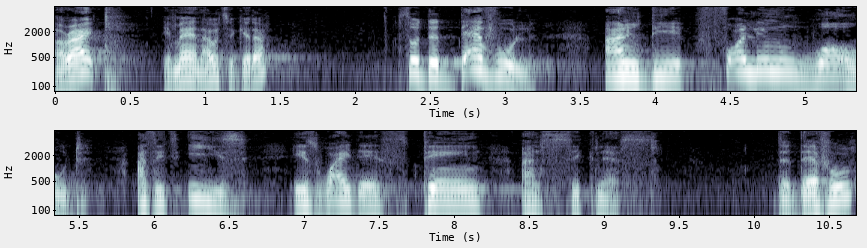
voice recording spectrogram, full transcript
All right? Amen. Are we together? So the devil and the fallen world as it is, is why there's pain and sickness. The devil,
